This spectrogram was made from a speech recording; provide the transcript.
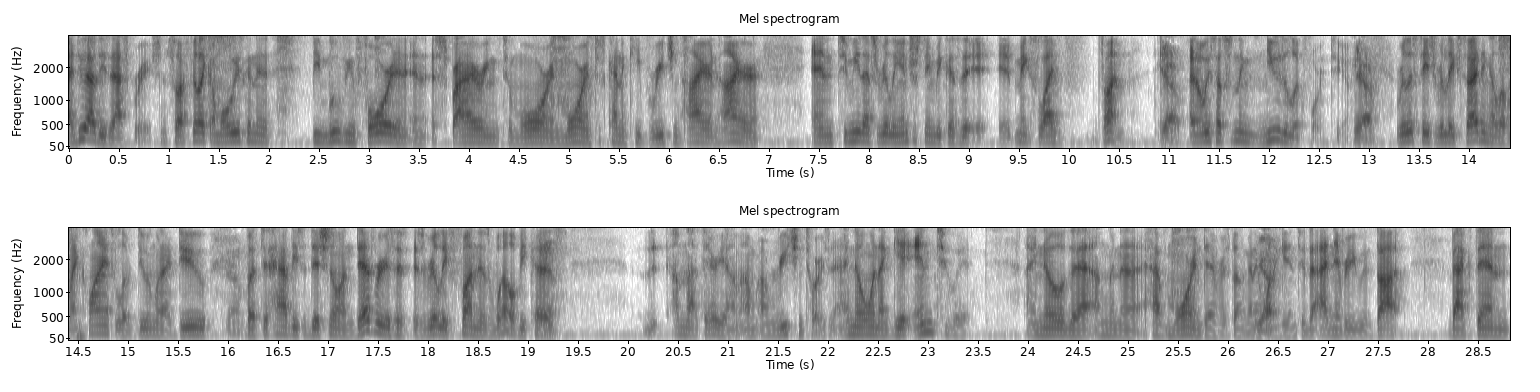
i do have these aspirations so i feel like i'm always going to be moving forward and, and aspiring to more and more and just kind of keep reaching higher and higher and to me that's really interesting because it, it makes life fun Yeah. i always have something new to look forward to Yeah. real estate's really exciting i love my clients i love doing what i do Yeah. but to have these additional endeavors is, is really fun as well because th- I'm not there yet. I'm, I'm, I'm reaching towards it. I know when I get into it, I know that I'm gonna have more endeavors that I'm gonna Yeah. want to get into that I never even thought back then.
